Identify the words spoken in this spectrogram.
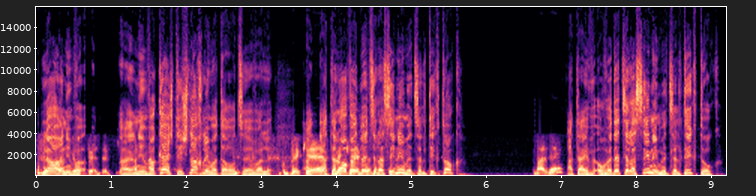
לא, אני מבקש, תשלח לי אם אתה רוצה, אבל... אתה לא עובד אצל הסינים, אצל טיקטוק? מה זה? אתה עובד אצל הסינים, אצל טיקטוק.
